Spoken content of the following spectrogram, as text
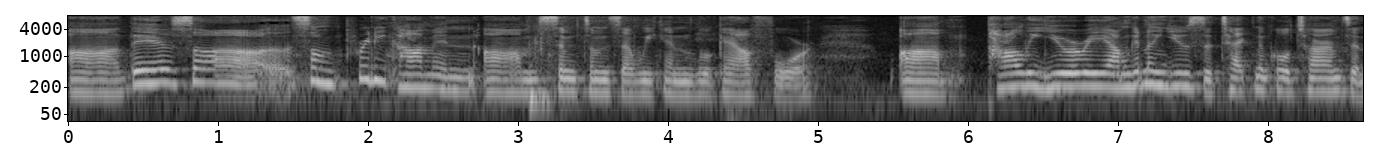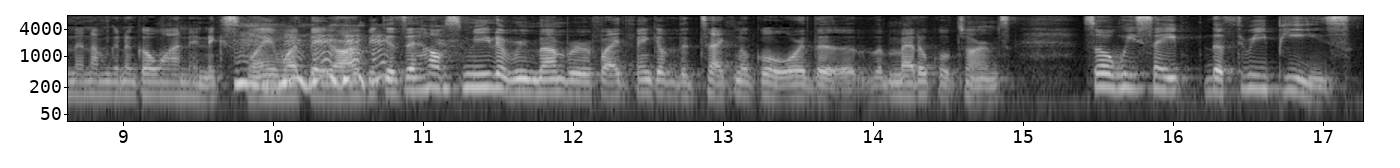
uh, there's uh, some pretty common um, symptoms that we can look out for. Um, polyuria, I'm going to use the technical terms and then I'm going to go on and explain what they are because it helps me to remember if I think of the technical or the, the medical terms. So we say the three P's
